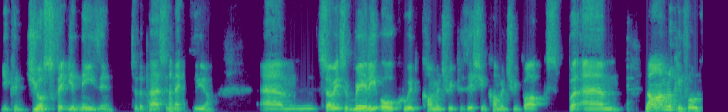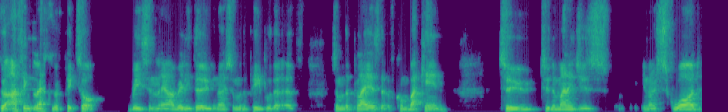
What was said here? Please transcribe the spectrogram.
you can just fit your knees in to the person next to you. Um, so it's a really awkward commentary position, commentary box. But um, no, I'm looking forward to it. I think Leicester have picked up recently. I really do. You know, some of the people that have, some of the players that have come back in to to the managers, you know, squad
